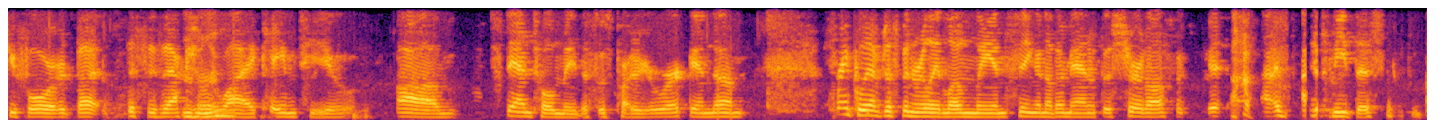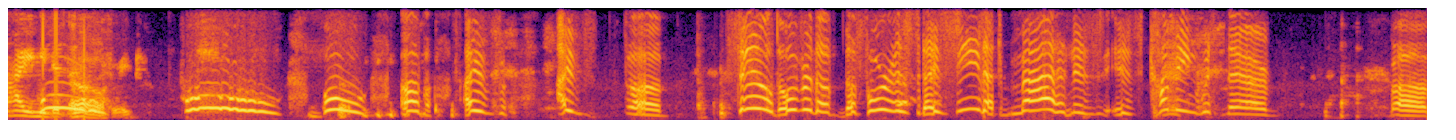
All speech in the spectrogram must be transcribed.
too forward, but this is actually Mhm. why I came to you. Um, Stan told me this was part of your work, and um, frankly, I've just been really lonely, and seeing another man with his shirt off, it, I, I just need this. I need this Oh. this week. Ooh, ooh, um, I've, I've, uh, sailed over the, the forest and I see that man is, is coming with their, uh,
